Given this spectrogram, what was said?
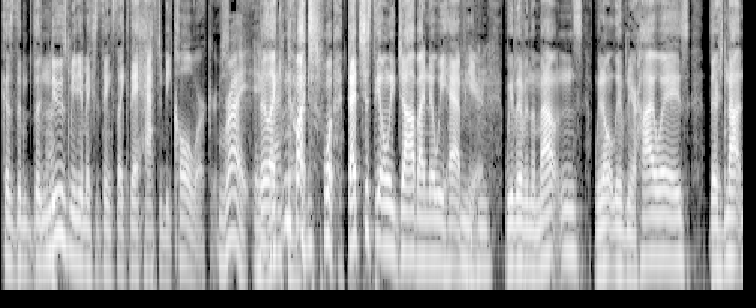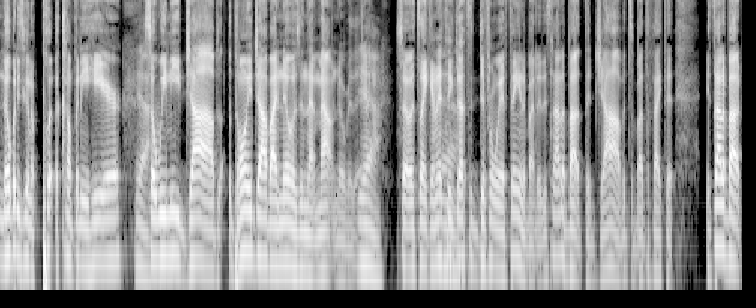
because the the news media makes it think like they have to be coal workers. Right. They're like, no, I just want. That's just the only job I know we have here. Mm-hmm. We live in the mountains. We don't live near highways. There's not nobody's going to put a company here. Yeah. So we need jobs. The only job I know is in that mountain over there. Yeah. So it's like, and I think that's a different way of thinking about it. It's not about the job. It's about the fact that it's not about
